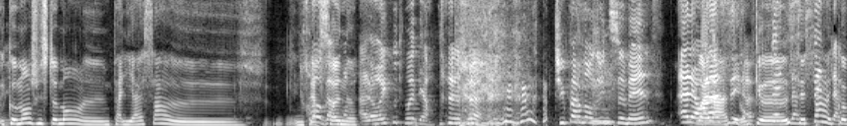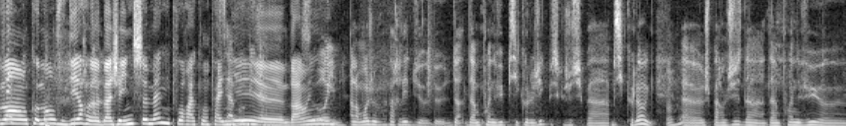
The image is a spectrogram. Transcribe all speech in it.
oui. comment justement euh, pallier à ça euh, Une Oh, bah, personne. moi- alors écoute-moi bien. tu pars dans une semaine. Alors voilà, là, c'est donc euh, c'est ça. comment comment se dire euh, bah, j'ai une semaine pour accompagner. euh, bah, oui. horrible. Alors moi, je peux parler d'un point de vue psychologique, puisque je ne suis pas psychologue. Mhm. Euh, je parle juste d'un point de vue euh,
